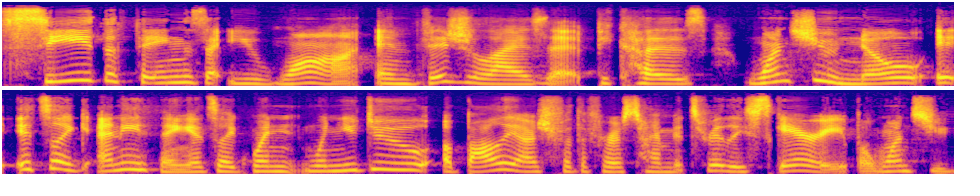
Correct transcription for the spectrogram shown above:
see the things that you want and visualize it because once you know it, it's like anything. It's like when when you do a balayage for the first time it's really scary but once you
